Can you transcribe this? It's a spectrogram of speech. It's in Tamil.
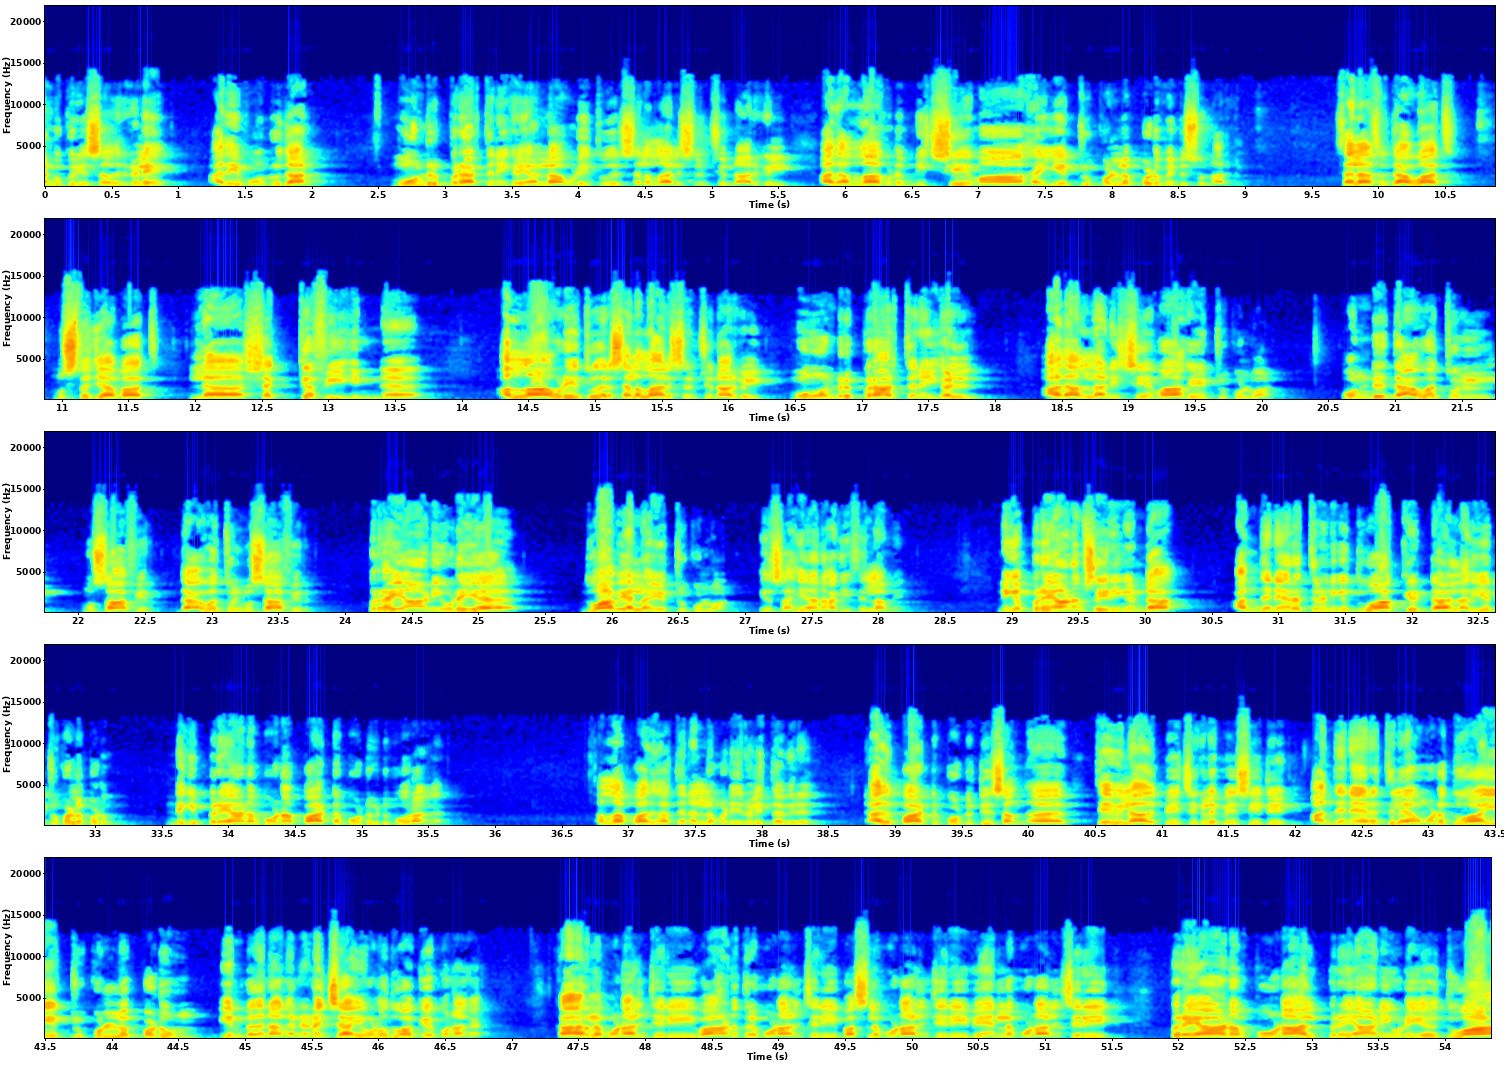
அன்புக்குரிய சகோதரர்களே அதே போன்றுதான் மூன்று பிரார்த்தனைகளை அல்லாஹுடைய தூதர் ஸல்லல்லாஹு அலிஸ்லம் சொன்னார்கள். அது அல்லாஹுடன் நிச்சயமாக ஏற்றுக்கொள்ளப்படும் என்று சொன்னார்கள். சலாசு தாவாத் முஸ்தஜாபாத் லா ஷக்க ஃபீஹின்ன. அல்லாஹ்வுடைய தூதர் ஸல்லல்லாஹு அலிஸ்லம் சொன்னார்கள் மூன்று பிரார்த்தனைகள் அது அல்லாஹ் நிச்சயமாக ஏற்றுக்கொள்வான். ஒன்று தாவத்துல் முசாஃபிர் தாவத்துல் முசாஃபிர். பிரயாணியுடைய துவாவை அல்லாஹ் ஏற்றுக்கொள்வான். இது சஹியான ஹதீஸ் எல்லாமே. நீங்கள் பிரயாணம் செய்கிறீங்கண்டா அந்த நேரத்தில் நீங்கள் துவா கேட்டால் அது ஏற்றுக்கொள்ளப்படும். இன்றைக்கி பிரயாணம் போனால் பாட்டை போட்டுக்கிட்டு போகிறாங்க அல்லாஹ் பாதுகாத்த நல்ல மனிதர்களை தவிர அது பாட்டு போட்டுட்டு சந் தேவையில்லாத பேச்சுக்களை பேசிட்டு அந்த நேரத்தில் அவங்களோட துவா ஏற்றுக்கொள்ளப்படும் என்பதை நாங்கள் நினச்சா எவ்வளோ துவா கேட்போம் நாங்கள் காரில் போனாலும் சரி வாகனத்தில் போனாலும் சரி பஸ்ஸில் போனாலும் சரி வேனில் போனாலும் சரி பிரயாணம் போனால் பிரயாணியுடைய துவா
